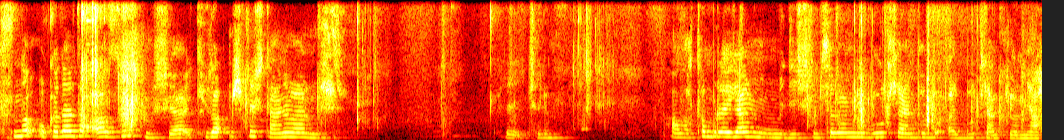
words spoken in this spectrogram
Aslında o kadar da az yokmuş ya. 265 tane varmış. Şöyle içelim. Allah'tan buraya gelmedi hiç kimse. Ben bir bootcamp'e... Ay bootcamp diyorum ya.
